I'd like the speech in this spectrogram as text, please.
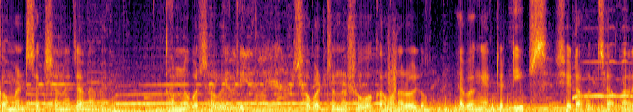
কমেন্ট সেকশনে জানাবেন। ধন্যবাদ সবাইকে। সবার জন্য শুভকামনা রইল এবং একটা টিপস সেটা হচ্ছে আপনারা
